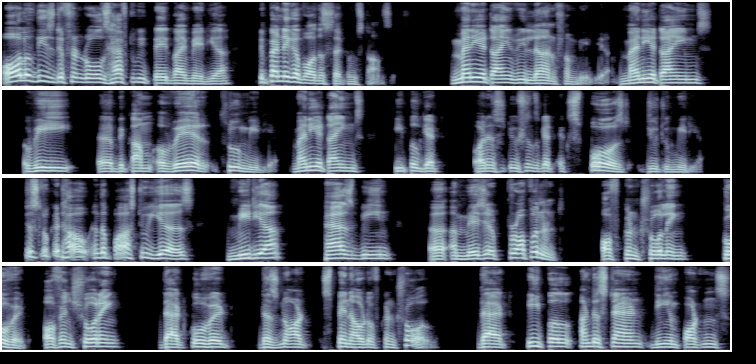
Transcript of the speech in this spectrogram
all of these different roles have to be played by media depending upon the circumstances. Many a times we learn from media. Many a times we uh, become aware through media. Many a times people get or institutions get exposed due to media. Just look at how in the past two years, media has been uh, a major proponent of controlling COVID, of ensuring that COVID does not spin out of control, that people understand the importance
